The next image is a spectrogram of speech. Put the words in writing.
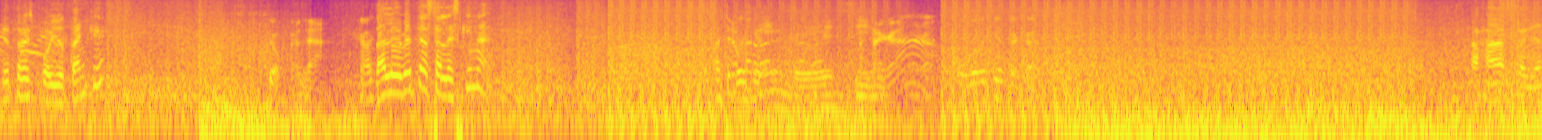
¿Qué traes, pollo tanque? Ojalá. Dale, vete hasta la esquina. Tiro Pues carga. Imbécil. Acá. O vos decías acá. Ajá, hasta allá.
